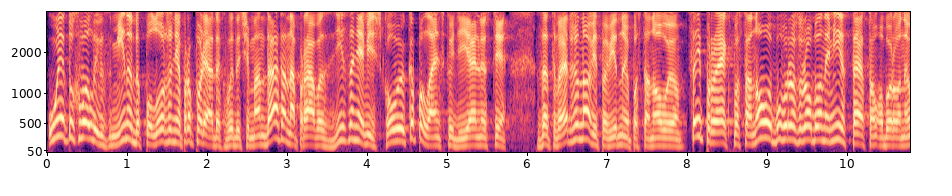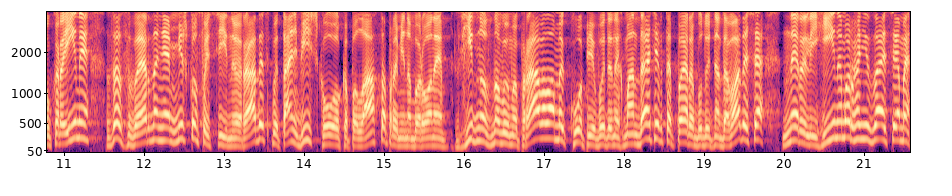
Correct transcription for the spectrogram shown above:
Уряд ухвалив зміни до положення про порядок видачі мандата на право здійснення військової капеланської діяльності, затвердженого відповідною постановою. Цей проект постанови був розроблений Міністерством оборони України за зверненням міжконфесійної ради з питань військового капеланства при Міноборони. Згідно з новими правилами, копії виданих мандатів тепер будуть надаватися не релігійним організаціями,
